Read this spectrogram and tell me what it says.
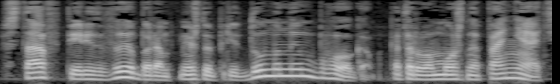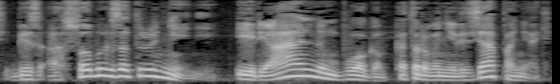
встав перед выбором между придуманным Богом, которого можно понять без особых затруднений, и реальным Богом, которого нельзя понять,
